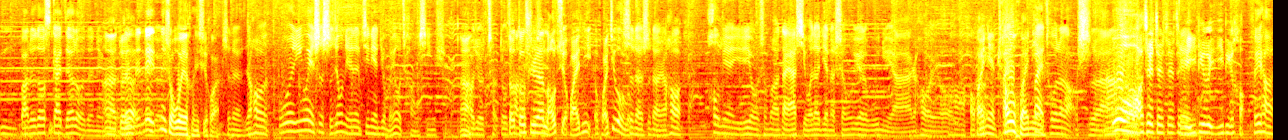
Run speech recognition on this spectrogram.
嗯 b a l d o Sky Zero 的那个啊，对，那那那那首我也很喜欢，是的，然后不过因为是十周年的纪念，就没有唱新曲然后就唱都都是老曲怀念怀旧了。是的，是的，然后后面也有什么大家喜闻乐见的声乐舞女啊，然后有啊，好怀念，呃超怀念拜。托了老师啊，哇，这这这这个一定一定好。非常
